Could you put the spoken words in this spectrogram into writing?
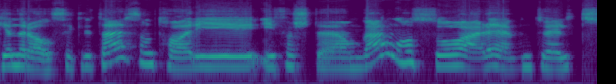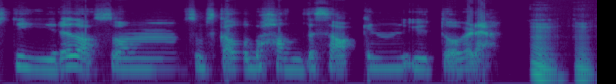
generalsekretær som tar i, i, første omgang, og så er det eventuelt styret da, som, som, skal behandle saken utover det. Mm, mm.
